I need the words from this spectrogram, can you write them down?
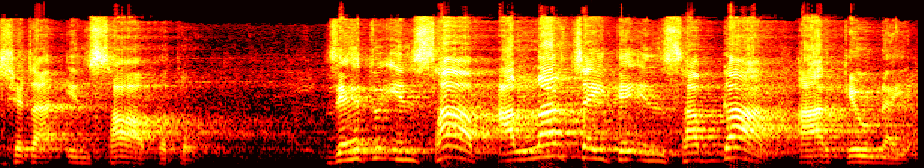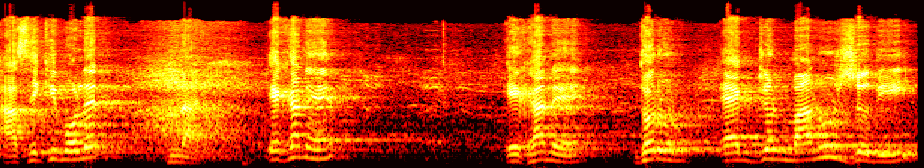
সেটা ইনসাফ হতো। যেহেতু ইনসাফ, আল্লাহর চাইতে ইনসাফগার আর কেউ নাই। আছে কি বলেন? নাই। এখানে এখানে ধরুন, একজন মানুষ যদি,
